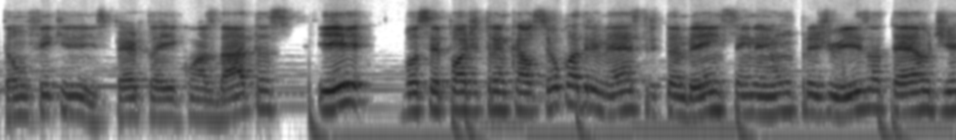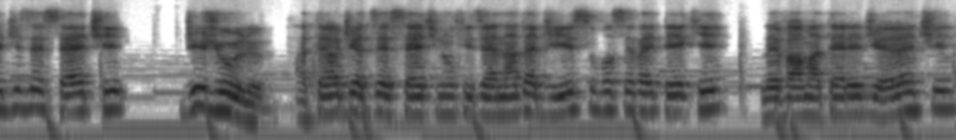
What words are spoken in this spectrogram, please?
Então fique esperto aí com as datas. E você pode trancar o seu quadrimestre também sem nenhum prejuízo até o dia 17 de julho. Até o dia 17 não fizer nada disso, você vai ter que levar a matéria adiante,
